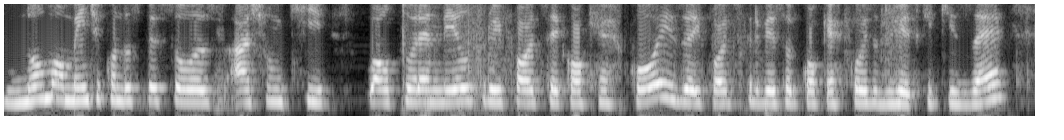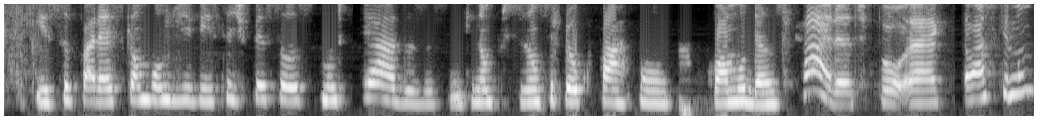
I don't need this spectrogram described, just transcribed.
normalmente quando as pessoas acham que o autor é neutro e pode ser qualquer coisa e pode escrever sobre qualquer coisa do jeito que quiser, isso parece que é um ponto de vista de pessoas muito criadas, assim, que não precisam se preocupar com, com a mudança. Cara, tipo, é, eu acho que não,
